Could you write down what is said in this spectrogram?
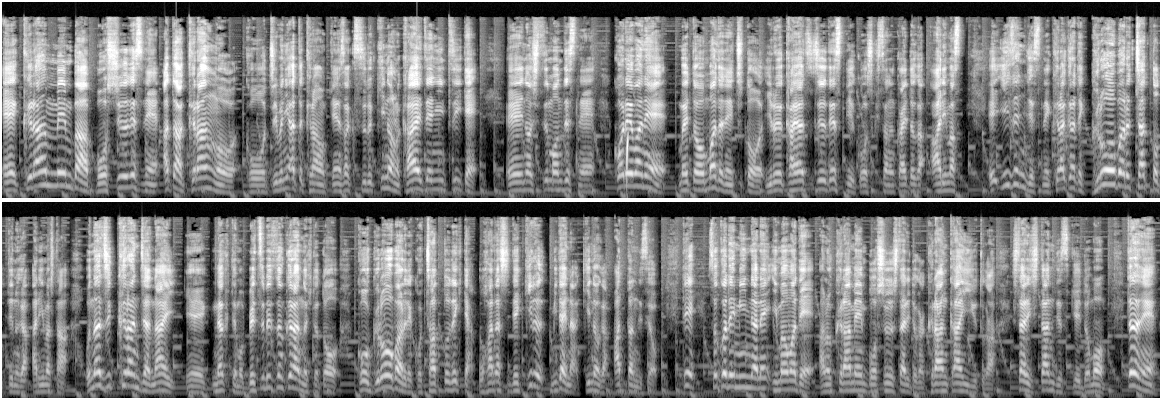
えー、クランメンバー募集ですね。あとはクランを、こう、自分に合ったクランを検索する機能の改善について、えー、の質問ですね。これはね、えっと、まだね、ちょっといろいろ開発中ですっていう公式さんの回答があります。えー、以前にですね、クラクラでグローバルチャットっていうのがありました。同じクランじゃない、えー、なくても別々のクランの人と、こう、グローバルでこう、チャットできてお話できるみたいな機能があったんですよ。で、そこでみんなね、今まで、あの、クラメン募集したりとか、クラン勧誘とかしたりしたんですけれども、ただね、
